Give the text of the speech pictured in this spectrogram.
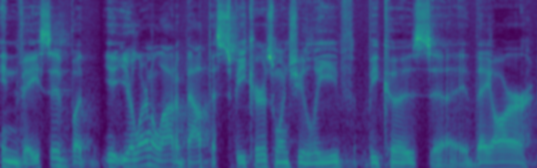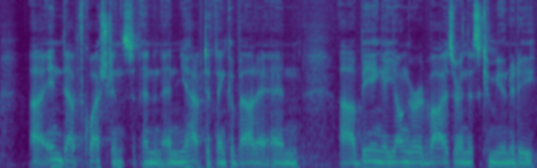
invasive, but you, you learn a lot about the speakers once you leave because uh, they are uh, in-depth questions, and, and you have to think about it. And uh, being a younger advisor in this community,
